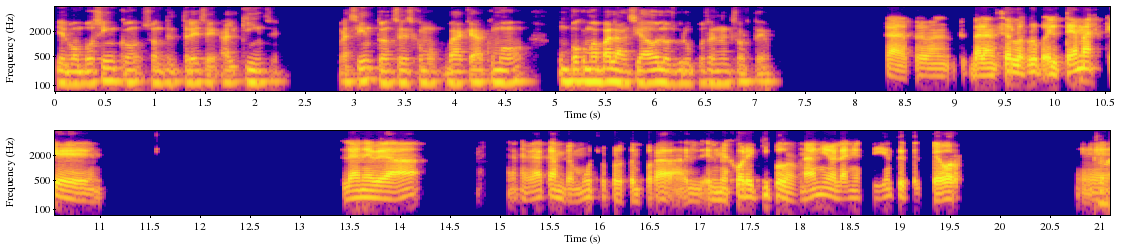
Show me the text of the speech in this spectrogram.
y el bombo 5 son del 13 al 15. Así entonces como va a quedar como un poco más balanceado los grupos en el sorteo. Claro, pero balancear los grupos. El tema es que la NBA, la NBA cambia mucho por temporada. El, mejor equipo de un año, el año siguiente es el peor. Eh,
